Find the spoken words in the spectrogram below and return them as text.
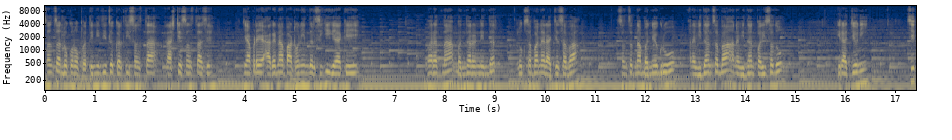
સંસદ લોકોનું પ્રતિનિધિત્વ કરતી સંસ્થા, રાષ્ટ્રીય સંસ્થા છે. જે આપણે આગળના પાઠોની અંદર શીખી ગયા કે ભારતના બંધારણની અંદર લોકસભા અને રાજ્યસભા, સંસદના બંને ગૃહો અને વિધાનસભા અને વિધાન પરિષદો એ રાજ્યોની છેક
